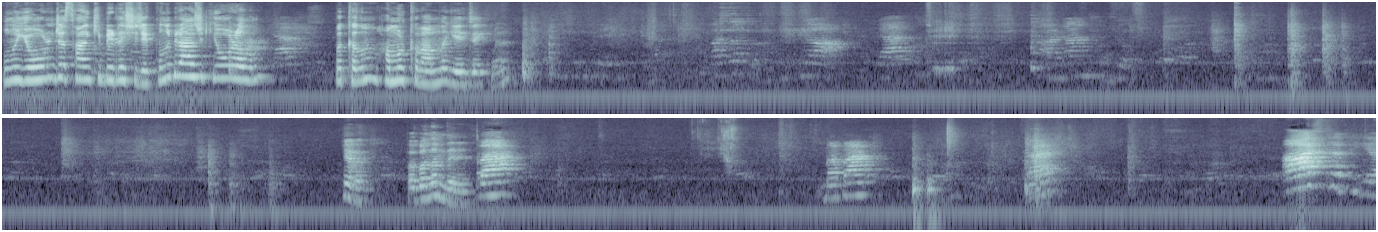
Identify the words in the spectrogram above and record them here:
bunu yoğurunca sanki birleşecek. Bunu birazcık yoğuralım. Bakalım hamur kıvamına gelecek mi? Ya bak. Babana mı denedin? Baba. Baba. Ver. Aç kapıyı.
